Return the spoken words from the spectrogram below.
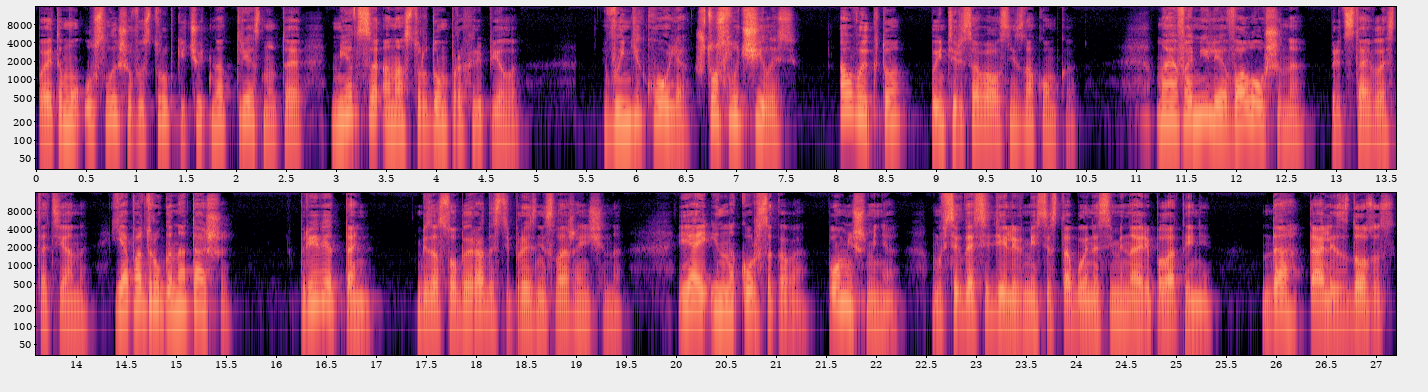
поэтому, услышав из трубки чуть надтреснутое «Меца», она с трудом прохрипела. «Вы не Коля. Что случилось?» «А вы кто?» — поинтересовалась незнакомка. «Моя фамилия Волошина», — представилась Татьяна. «Я подруга Наташи». «Привет, Тань», — без особой радости произнесла женщина. «Я Инна Корсакова. Помнишь меня? Мы всегда сидели вместе с тобой на семинаре по латыни». «Да, Талис Дозус.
